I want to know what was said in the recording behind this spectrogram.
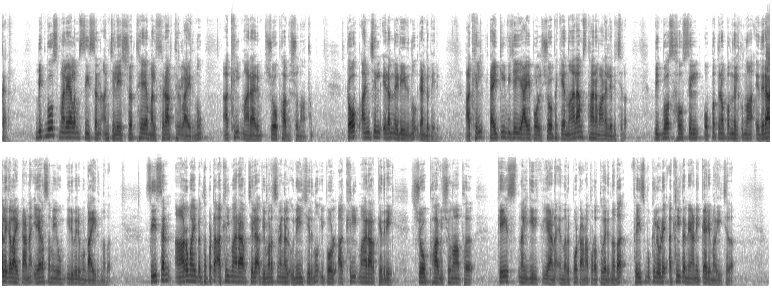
നമസ്കാരം. Big boss Malayalam season അഞ്ചിലെ ശ്രദ്ധേയ മത്സരാർത്ഥികളായിരുന്നു അഖിൽ മാരാരും ശോഭ വിശ്വനാഥും. ടോപ്പ് അഞ്ചിൽ ഇടം നേടിയിരുന്നു രണ്ടുപേരും. അഖിൽ ടൈറ്റിൽ വിജയിയായപ്പോൾ ശോഭയ്ക്ക് നാലാം സ്ഥാനമാണ് ലഭിച്ചത്. ബിഗ് ബോസ് ഹൗസിൽ ഒപ്പത്തിനൊപ്പം നിൽക്കുന്ന എതിരാളികളായിട്ടാണ് ഏറെ സമയവും ഇരുവരും ഉണ്ടായിരുന്നത്. സീസൺ ആറുമായി ബന്ധപ്പെട്ട് അഖിൽ മാരാർ ചില വിമർശനങ്ങൾ ഉന്നയിച്ചിരുന്നു. ഇപ്പോൾ അഖിൽ മാരാർക്കെതിരെ ശോഭ വിശ്വനാഥ് കേസ് നൽകിയിരിക്കുകയാണ് എന്ന റിപ്പോർട്ടാണ് പുറത്തുവരുന്നത്. ഫേസ്ബുക്കിലൂടെ അഖിൽ തന്നെയാണ് ഇക്കാര്യം അറിയിച്ചത്.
